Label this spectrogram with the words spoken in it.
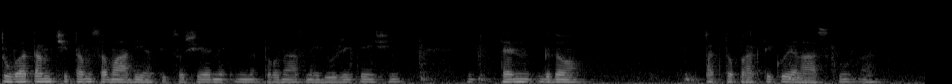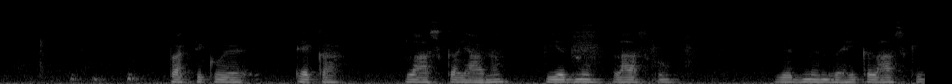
Tuva tam čitam samadhyati, což je pro nás nejdůležitější ten, kdo takto praktikuje lásku a praktikuje eka, láska jána, jednu lásku, jeden vehikl lásky,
